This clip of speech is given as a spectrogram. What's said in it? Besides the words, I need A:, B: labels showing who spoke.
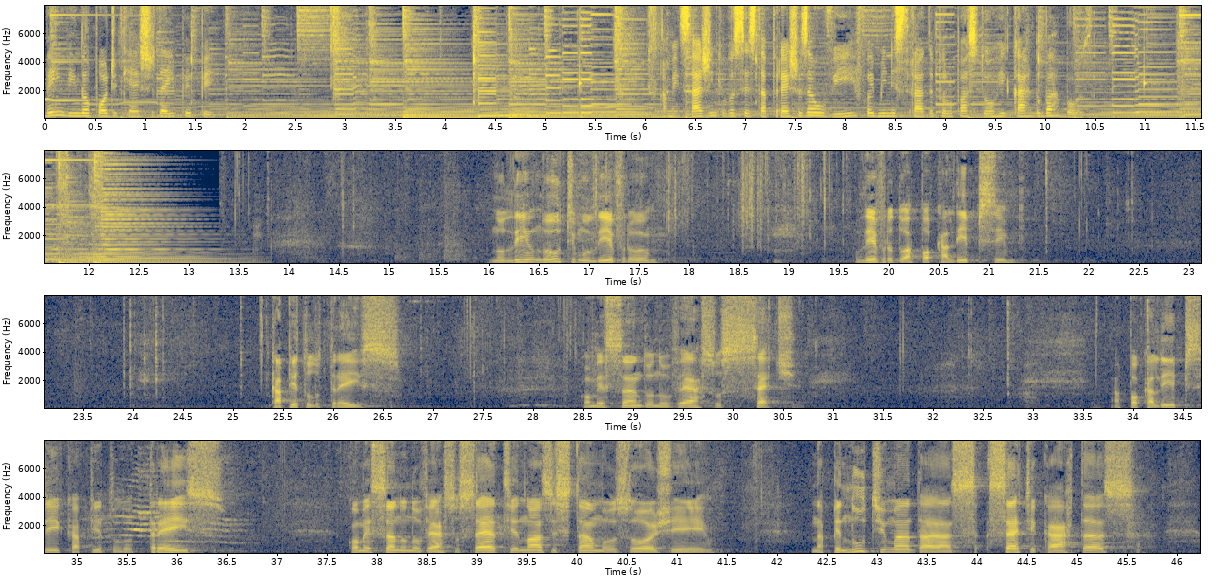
A: Bem-vindo ao podcast da IPP. A mensagem que você está prestes a ouvir foi ministrada pelo pastor Ricardo Barbosa.
B: No, li no último livro, o livro do Apocalipse, capítulo 3, começando no verso 7. Apocalipse, capítulo 3, começando no verso 7, nós estamos hoje na penúltima das sete cartas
